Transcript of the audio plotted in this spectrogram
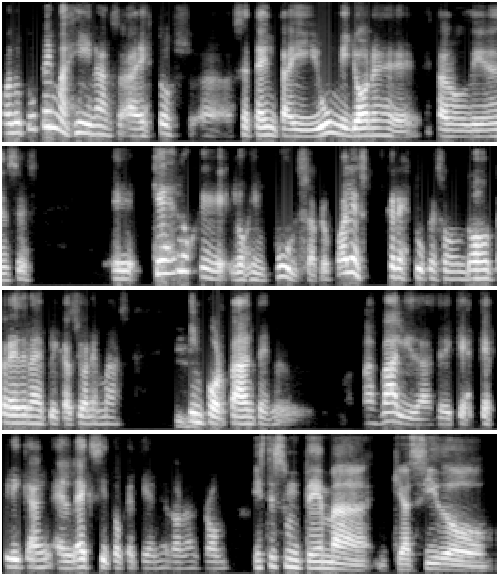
Cuando tú te imaginas a estos 71 millones de estadounidenses eh, ¿Qué es lo que los impulsa? Pero ¿Cuáles crees tú que son dos o tres de las explicaciones más importantes, más válidas, de que, que, explican el éxito que tiene Donald Trump? Este es un tema que ha sido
